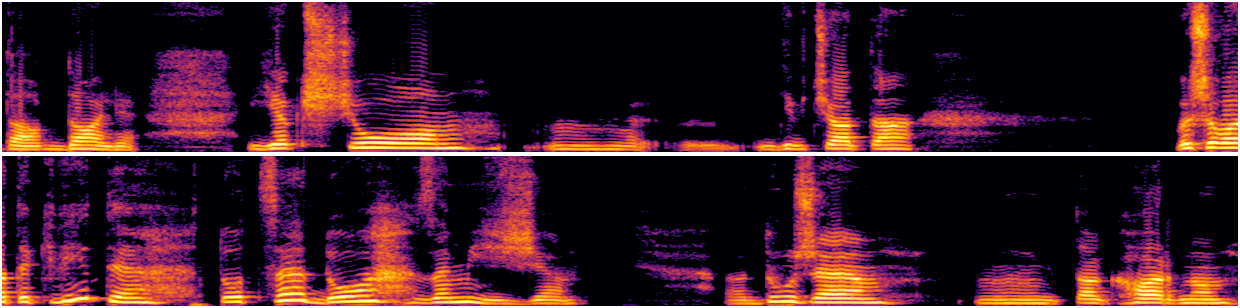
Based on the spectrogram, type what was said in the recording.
Так, далі. Якщо дівчата вишивати квіти, то це до заміжжя. Дуже так гарно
